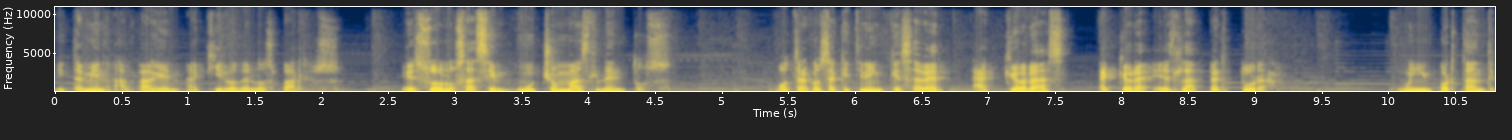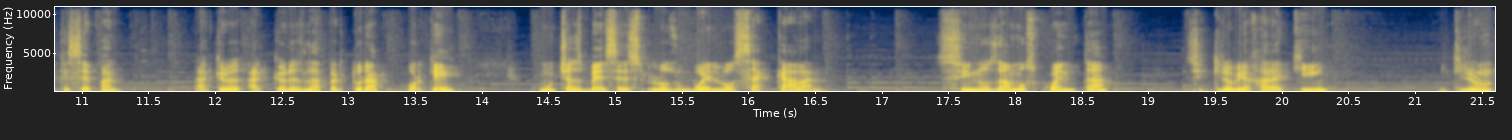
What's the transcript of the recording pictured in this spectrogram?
Y también apaguen aquí lo de los barrios. Eso los hace mucho más lentos. Otra cosa que tienen que saber, a qué horas, a qué hora es la apertura. Muy importante que sepan a qué, hora, a qué hora es la apertura. ¿Por qué? Muchas veces los vuelos se acaban. Si nos damos cuenta, si quiero viajar aquí y quiero,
